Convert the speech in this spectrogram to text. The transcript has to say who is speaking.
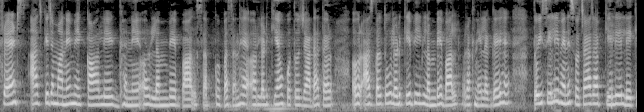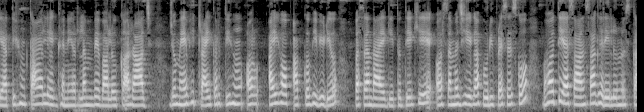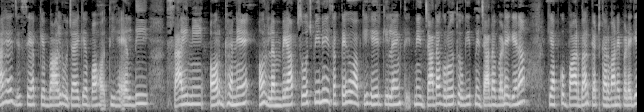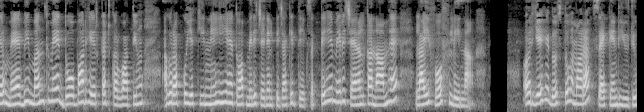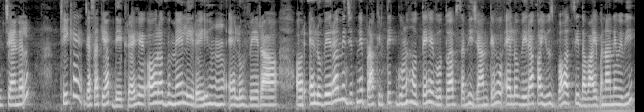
Speaker 1: Friends, आज के ज़माने में काले, घने और लंबे बाल सबको पसंद है और लड़कियों को तो ज़्यादातर, और आजकल तो लड़के भी लंबे बाल रखने लग गए हैं। तो इसीलिए मैंने सोचा आज आपके लिए लेके आती हूँ काले, घने और लंबे बालों का राज, जो मैं भी ट्राई करती हूँ और आई होप आपको भी वीडियो पसंद आएगी। तो देखिए और समझिएगा पूरी प्रोसेस को। बहुत ही आसान सा घरेलू नुस्खा है, जिससे आपके बाल हो जाएँगे बहुत ही हेल्दी साइनी और घने और लंबे। आप सोच भी नहीं सकते हो आपकी हेयर की लेंथ इतनी ज़्यादा ग्रोथ होगी, इतने ज़्यादा बढ़ेगे ना, कि आपको बार बार कट करवाने पड़ेंगे। और मैं भी मंथ में दो बार हेयर कट करवाती हूँ। अगर आपको यकीन नहीं है तो आप मेरे चैनल पे जाके देख सकते हैं। मेरे चैनल का नाम है लाइफ ऑफ़ लीना और ये है दोस्तों हमारा सेकेंड यूट्यूब चैनल ठीक है, जैसा कि आप देख रहे हैं और अब मैं ले रही हूँ एलोवेरा और एलोवेरा में जितने प्राकृतिक गुण होते हैं, वो तो आप सभी जानते हो। एलोवेरा का यूज़ बहुत सी दवाई बनाने में भी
